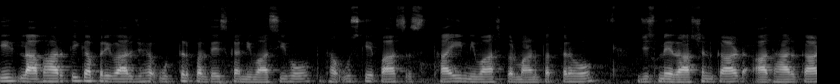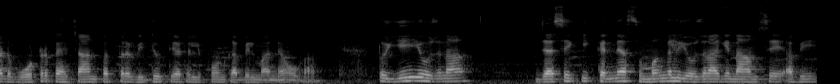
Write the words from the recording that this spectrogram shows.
कि लाभार्थी का परिवार जो है उत्तर प्रदेश का निवासी हो तथा उसके पास स्थायी निवास प्रमाण पत्र हो, जिसमें ration card, Aadhaar card, voter पहचान पत्र, विद्युत या टेलीफोन का बिल मान्य होगा। तो ये योजना, जैसे कि कन्या सुमंगल योजना के नाम से अभी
